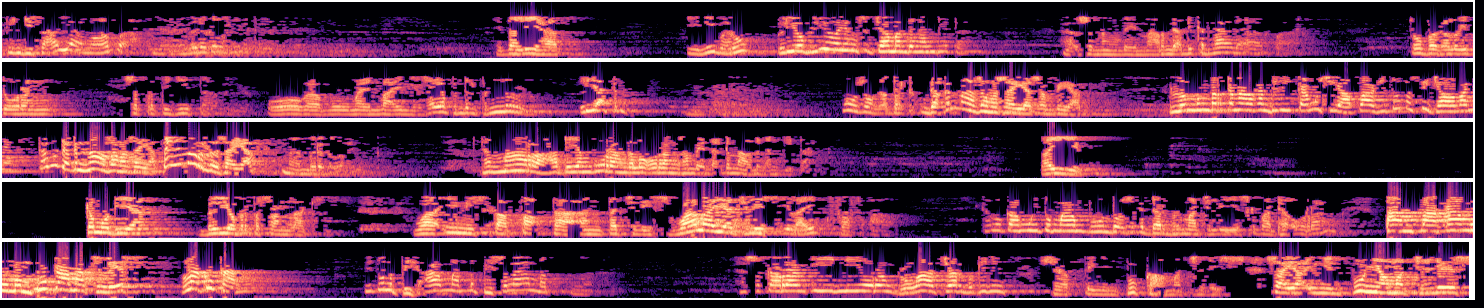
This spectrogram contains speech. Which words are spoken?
Tinggi saya mau apa? Kita lihat. Ini baru beliau-beliau yang sejaman dengan kita. Gak senang denar, tidak dikenal, tidak apa. Coba kalau itu orang seperti kita. Oh kamu main-main ya. Saya bener-bener lihat. Masa nggak kenal sama saya sampean belum memperkenalkan diri kamu siapa gitu pasti jawabannya kamu udah kenal sama saya tenor loh saya nah dan marah ada yang kurang kalau orang sampai tidak kenal dengan kita baik kemudian beliau berpesan lagi wa ini stata'ta an tajlis wala yajlis ilaik faf'al kalau kamu itu mampu untuk sekedar bermajelis kepada orang, tanpa kamu membuka majelis, lakukan. Itu lebih aman, lebih selamat. Sekarang ini orang belajar begini. Saya ingin buka majelis. Saya ingin punya majelis.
